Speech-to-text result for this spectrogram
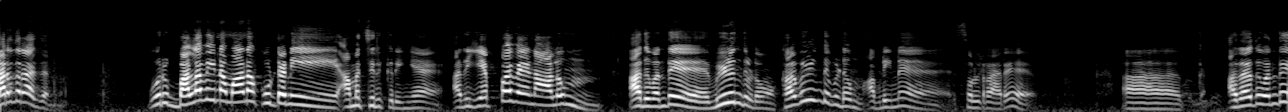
வரதராஜன் ஒரு பலவீனமான கூட்டணி அமைச்சிருக்கிறீங்க. அது எப்போ வேணாலும் அது வந்து விழுந்துடும் கவிழ்ந்து விடும் அப்படின்னு சொல்றாரு. அதாவது வந்து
